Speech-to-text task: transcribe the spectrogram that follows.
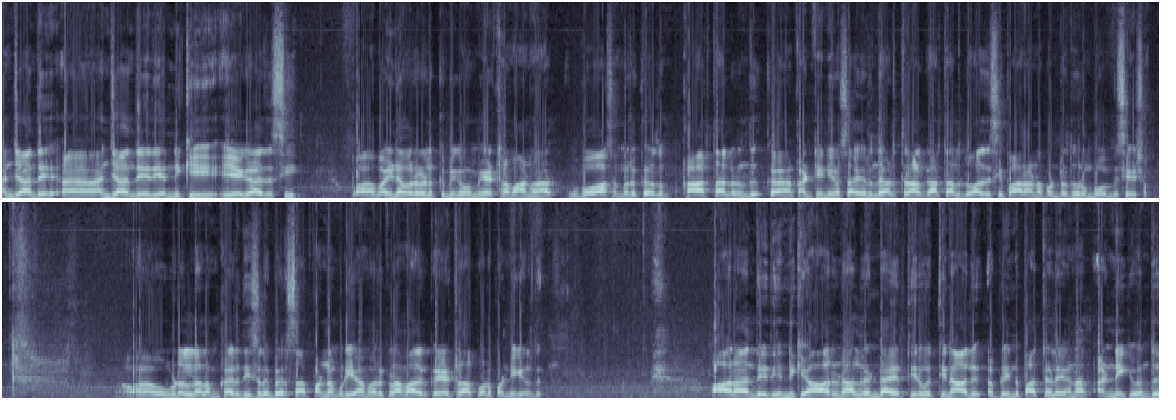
அஞ்சாந்தே அஞ்சாந்தேதி அன்னைக்கு ஏகாதசி வைணவர்களுக்கு மிகவும் ஏற்றமான நாள். உபவாசம் இருக்கிறதும் கார்த்தாலேருந்து க கண்டினியூஸாக இருந்து அடுத்த நாள் கார்த்தால துவாதசி பாராயணம் பண்ணுறது ரொம்பவும் விசேஷம். உடல் நலம் கருதி சில பேர் ச பண்ண முடியாமல் இருக்கலாம் அதற்கு ஏற்றாற் போல் பண்ணிக்கிறது. ஆறாம் தேதி இன்றைக்கி ஆறு நாள் ரெண்டாயிரத்தி இருபத்தி நாலு அப்படின்னு பார்த்தாலேயானால் அன்னைக்கு வந்து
